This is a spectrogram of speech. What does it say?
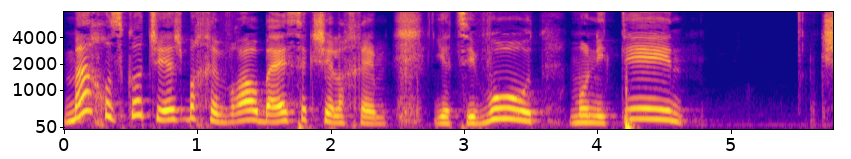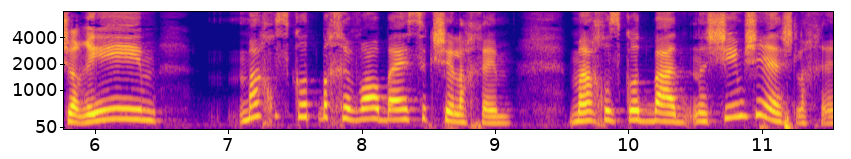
מה החוזקות שיש בחברה או בעסק שלכם? יציבות, מוניטין, קשרים, מה החוזקות בחברה או בעסק שלכם? מה החוזקות באנשים שיש לכם?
